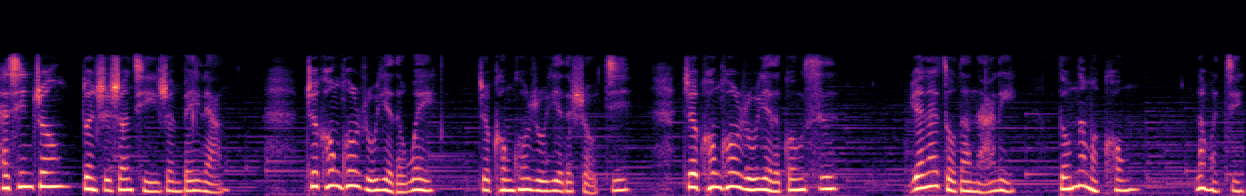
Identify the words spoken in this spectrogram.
他心中顿时升起一阵悲凉，这空空如也的胃，这空空如也的手机，这空空如也的公司，原来走到哪里都那么空，那么静。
